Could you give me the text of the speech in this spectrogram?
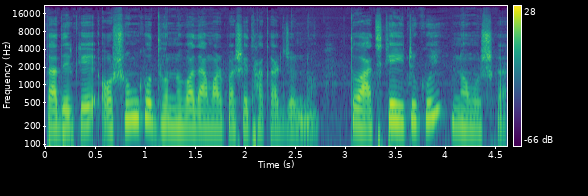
তাদেরকে অসংখ্য ধন্যবাদ আমার পাশে থাকার জন্য। তো আজকে এইটুকুই, নমস্কার।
